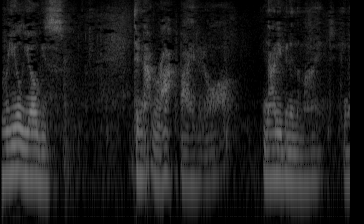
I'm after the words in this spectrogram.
real yogis, they're not rocked by it at all, not even in the mind, you know.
